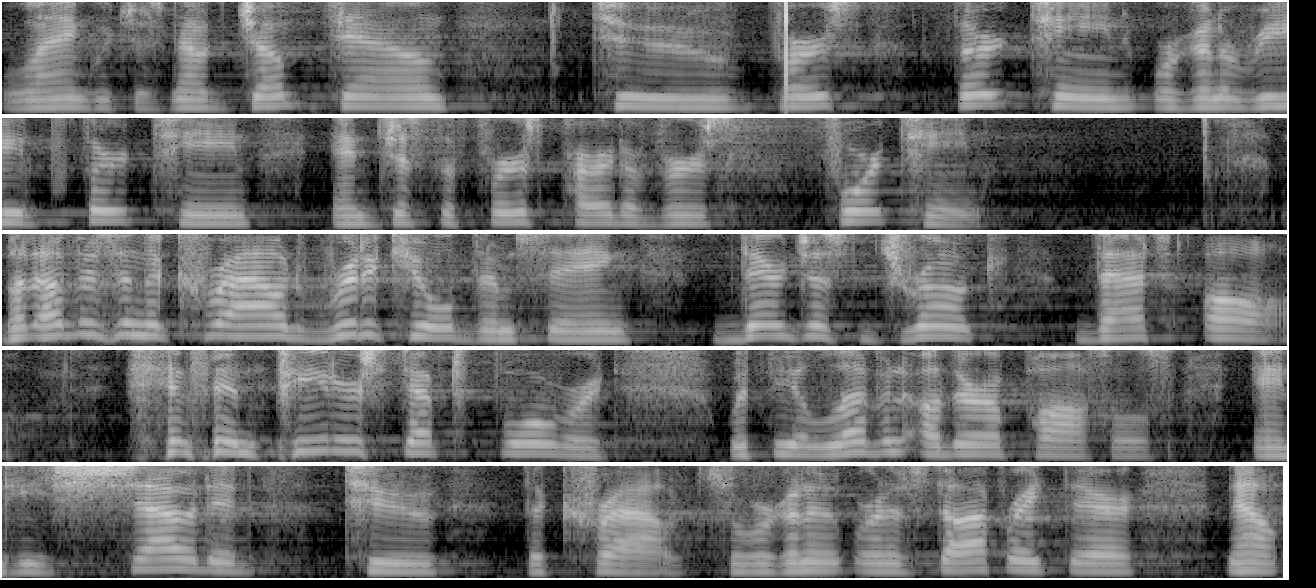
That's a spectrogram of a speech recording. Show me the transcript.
languages. Now, jump down to verse 13. We're going to read 13 and just the first part of verse 14. But others in the crowd ridiculed them, saying, They're just drunk, that's all. And then Peter stepped forward with the 11 other apostles, and he shouted to the crowd. So we're going we're gonna stop right there. Now,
